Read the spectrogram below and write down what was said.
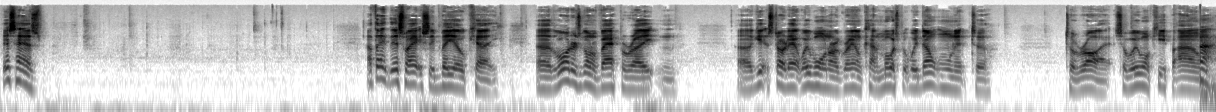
this has. I think this will actually be okay. Uh, the water's going to evaporate and uh, getting started out. We want our ground kind of moist, but we don't want it to to rot. So we want to keep an eye on.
